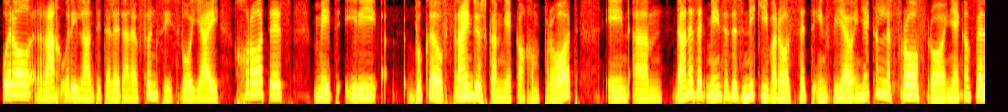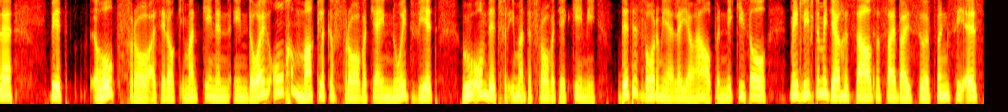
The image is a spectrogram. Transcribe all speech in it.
oral reg oor die land het hulle dan nou funksies waar jy gratis met hierdie boeke of strangers kan mee kan gaan praat. En ehm um, dan is dit mense soos Nikki wat daar sit en vir jou en jy kan hulle vra vra en jy kan vir hulle weet hulp vra as jy dalk iemand ken en en daai ongemaklike vrae wat jy nooit weet hoe om dit vir iemand te vra wat jy ken nie. Dit is waarom jy hulle jou help. En Nikki sal met liefde met jou gesels as sy by so 'n funksie is.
